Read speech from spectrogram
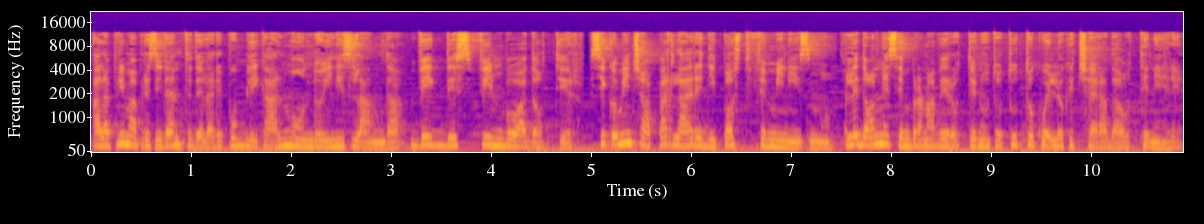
alla prima presidente della Repubblica al mondo in Islanda, Vigdis Finnbogadottir. Si comincia a parlare di post-femminismo. Le donne sembrano aver ottenuto tutto quello che c'era da ottenere.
